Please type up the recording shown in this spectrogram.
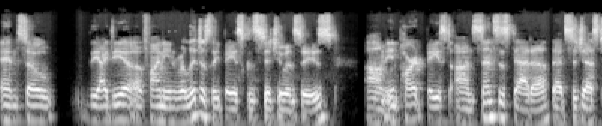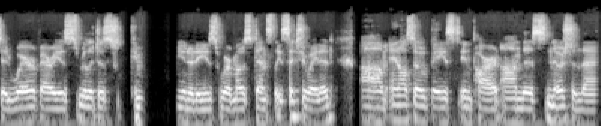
and so the idea of finding religiously based constituencies. Um, in part based on census data that suggested where various religious com- communities were most densely situated, um, and also based in part on this notion that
